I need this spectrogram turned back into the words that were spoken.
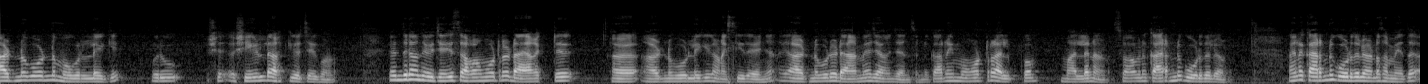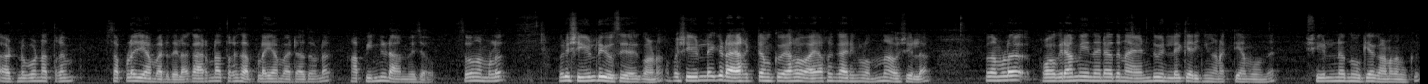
ആർഡിനോ ബോർഡിന്റെ മുകളിലേക്ക് ഒരു ഷീൽഡ് ഇറക്കി വെച്ചേക്കുവാണ്. എന്തിനാന്ന് ചോദിച്ചാൽ ഈ സഹമോട്ടർ ഡയറക്റ്റ് ആർഡിനോ ബോർഡിലേക്ക് കണക്ട് ചെയ്ത് കഴിഞ്ഞാൽ ആർഡിനോ ബോർഡ് ഡാമേജ് ആവാൻ ചാൻസ് ഉണ്ട്. കാരണം ഈ മോട്ടർ അല്പം മല്ലനാണ്. സോ അവന് കറണ്ട് കൂടുതലാണ്. അങ്ങനെ കറണ്ട് കൂടുതൽ വേണ്ട സമയത്ത് ആർഡിനോ ബോർഡിന് അത്രയും സപ്ലൈ ചെയ്യാൻ പറ്റത്തില്ല. കാരണം അത്രയും സപ്ലൈ ചെയ്യാൻ പറ്റാത്തതുകൊണ്ട് ആ പിന്ന് ഡാമേജ് ആവും. സോ നമ്മൾ ഒരു ഷീൽഡ് യൂസ് ചെയ്തേക്കുവാണ്. അപ്പോൾ ഷീൽഡിലേക്ക് ഡയറക്റ്റ് നമുക്ക് വേറെ വയറും കാര്യങ്ങളൊന്നും ആവശ്യമില്ല. അപ്പോൾ നമ്മൾ പ്രോഗ്രാം ചെയ്യുന്നതിന്റെ അകത്ത് നയൻത് വിന്നിലേക്കായിരിക്കും കണക്ട് ചെയ്യാൻ പോകുന്നത്. ഷീൽഡിന്റെ അത് നോക്കിയാൽ കാണാം നമുക്ക്.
